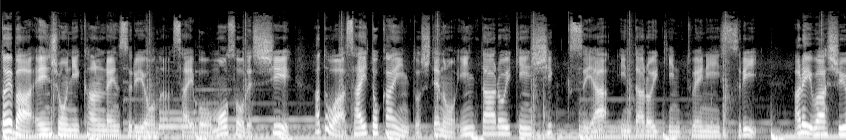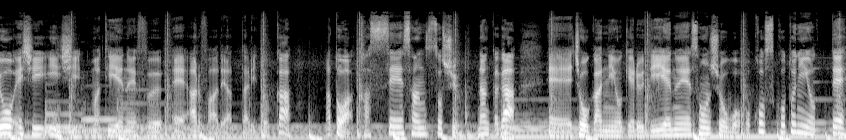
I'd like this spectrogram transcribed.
例えば炎症に関連するような細胞もそうですしあとはサイトカインとしてのインターロイキン6やインターロイキン23あるいは主要エシ因子、まあ、TNF-α であったりとかあとは活性酸素種なんかが、えー、腸管における DNA 損傷を起こすことによって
